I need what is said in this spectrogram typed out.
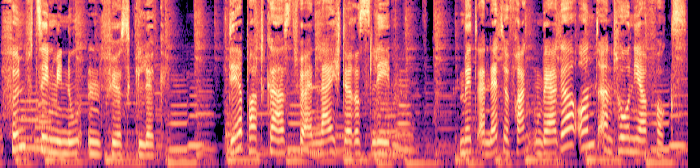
15 Minuten fürs Glück. Der Podcast für ein leichteres Leben. Mit Annette Frankenberger und Antonia Fuchs.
